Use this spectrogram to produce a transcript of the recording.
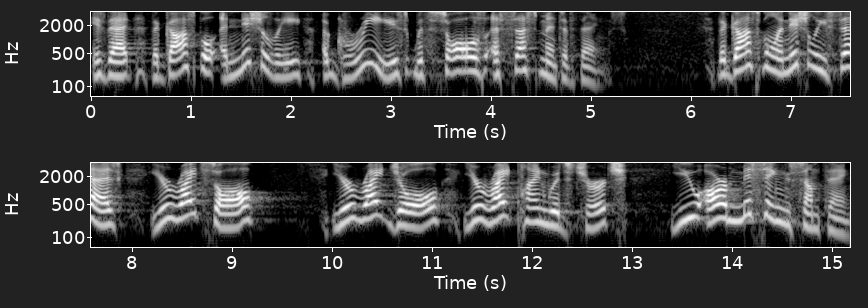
is that the gospel initially agrees with Saul's assessment of things. The gospel initially says, You're right, Saul. You're right, Joel. You're right, Pinewoods Church. You are missing something.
